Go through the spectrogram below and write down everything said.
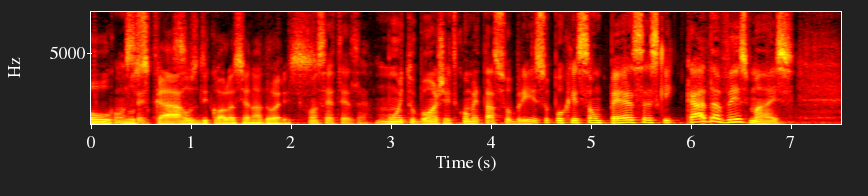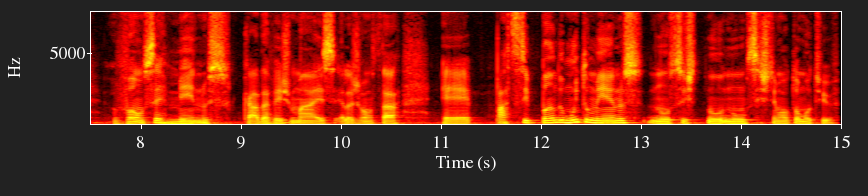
ou Com nos certeza. carros de colecionadores. Com certeza. Muito bom a gente comentar sobre isso, porque são peças que cada vez mais vão ser menos. Cada vez mais elas vão estar é, participando muito menos no- num sistema automotivo.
